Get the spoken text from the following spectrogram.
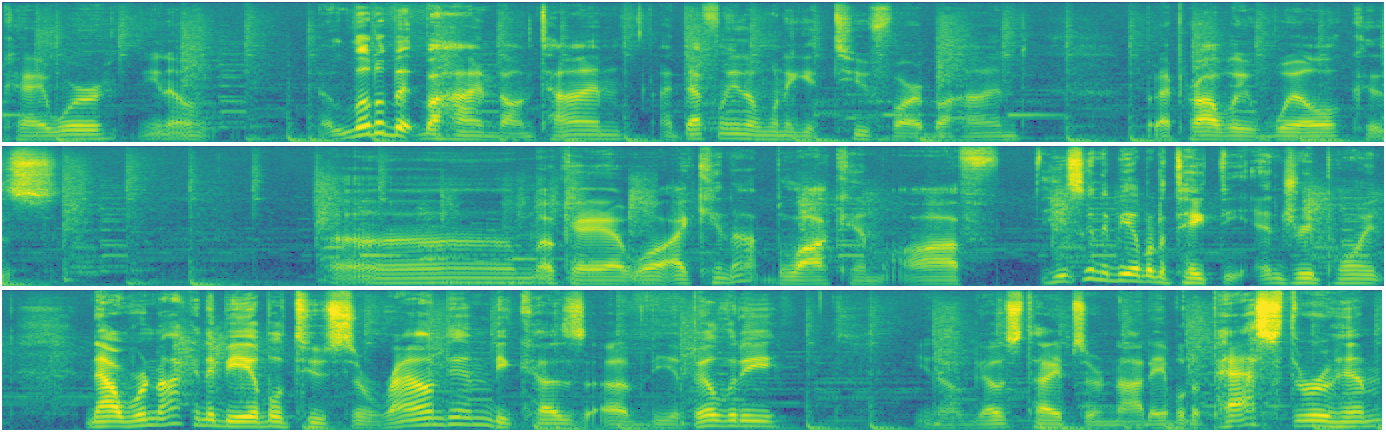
Okay, we're, you know, a little bit behind on time. I definitely don't want to get too far behind, but I probably will because... Um, okay, well, I cannot block him off. He's going to be able to take the entry point. Now, we're not going to be able to surround him because of the ability. You know, ghost types are not able to pass through him.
